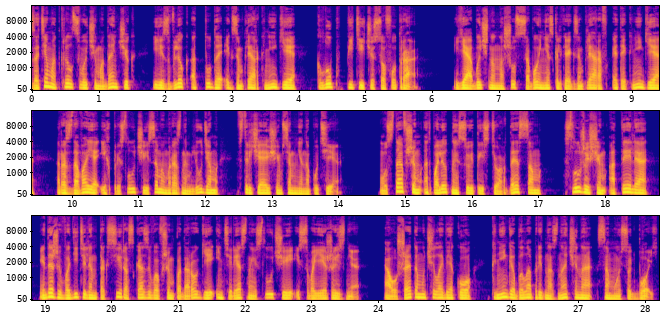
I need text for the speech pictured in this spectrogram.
Затем открыл свой чемоданчик и извлек оттуда экземпляр книги «Клуб пяти часов утра». Я обычно ношу с собой несколько экземпляров этой книги, раздавая их при случае самым разным людям, встречающимся мне на пути. Уставшим от полетной суеты стюардессам, служащим отеля и даже водителям такси, рассказывавшим по дороге интересные случаи из своей жизни. А уж этому человеку книга была предназначена самой судьбой.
